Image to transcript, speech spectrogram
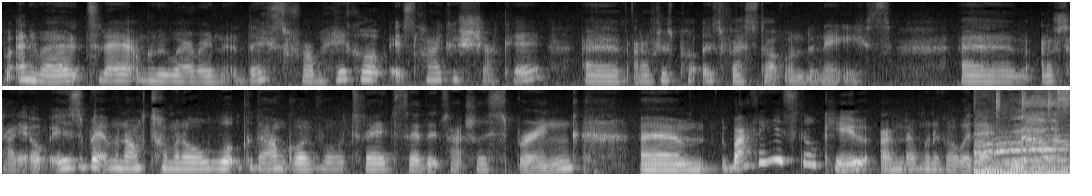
But anyway today i'm going to be wearing this from hiccup. It's like a jacket um, and i've just put this vest up underneath. Um, and I've tied it up. It is a bit of an autumnal look that I'm going for today to say that it's actually spring. Um, but I think it's still cute and I'm going to go with it. Now it's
